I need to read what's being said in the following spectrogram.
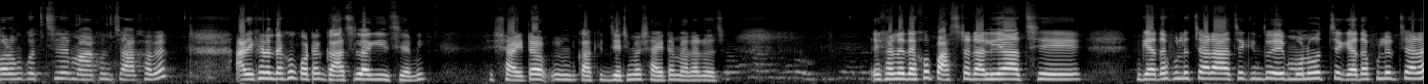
গরম করছে মা এখন চা খাবে। আর এখানে দেখো কটা গাছ লাগিয়েছি আমি। শাড়িটা কাকির জেঠিমার শাড়িটা মেলা রয়েছে। এখানে দেখো পাঁচটা ডালিয়া আছে গাঁদা ফুলের চারা আছে, কিন্তু এই মনে হচ্ছে গাঁদা ফুলের চারা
